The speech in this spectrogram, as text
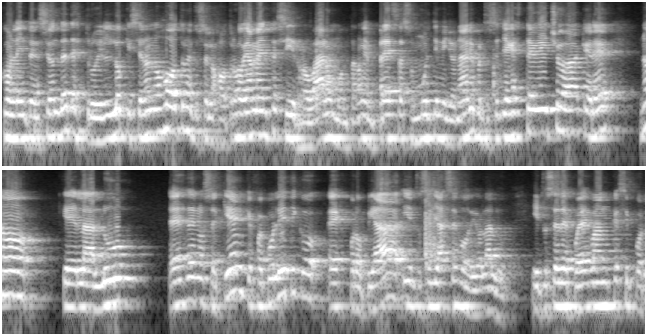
con la intención de destruir lo que hicieron los otros, entonces los otros obviamente sí robaron, montaron empresas, son multimillonarios, pero entonces llega este bicho a querer, no, que la luz es de no sé quién, que fue político, expropiada y entonces ya se jodió la luz. Y entonces después van que sí por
